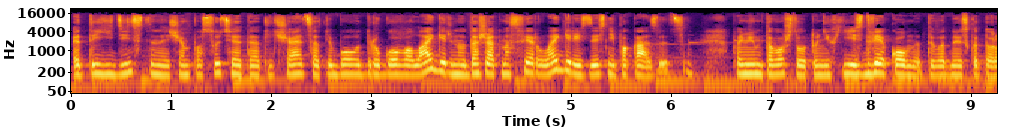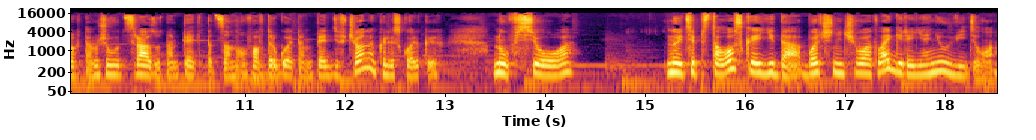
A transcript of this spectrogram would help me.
Это единственное, чем, по сути, это отличается от любого другого лагеря, но даже атмосфера лагеря здесь не показывается. Помимо того, что вот у них есть две комнаты, в одной из которых там живут сразу там пять пацанов, а в другой там пять девчонок или сколько их, ну все. Ну и типа столовская еда, больше ничего от лагеря я не увидела.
